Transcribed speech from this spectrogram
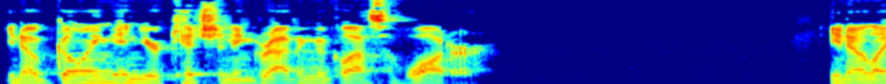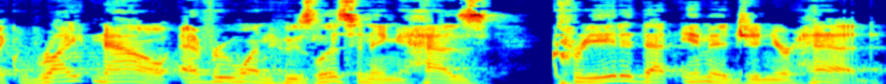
you know, going in your kitchen and grabbing a glass of water. You know, like right now, everyone who's listening has created that image in your head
